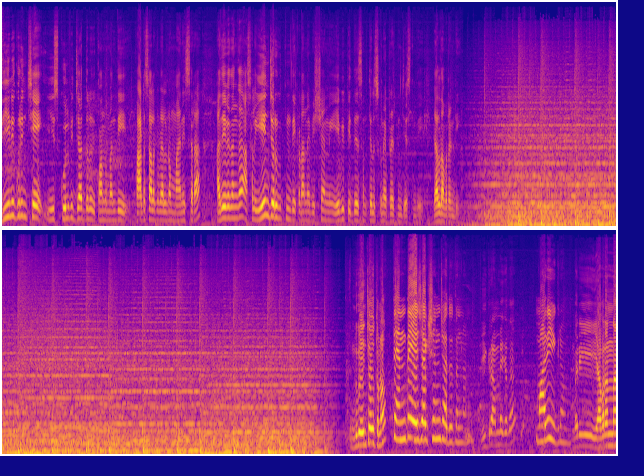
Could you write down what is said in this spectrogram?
దీని గురించే ఈ స్కూల్ విద్యార్థులు కొంతమంది పాఠశాలకు వెళ్ళడం మానేశారా? అదేవిధంగా అసలు ఏం జరుగుతుంది ఇక్కడ అనే విషయాన్ని ఏబీపీ దేశం తెలుసుకునే ప్రయత్నం చేస్తుంది వెళ్దాం రండి. నువ్వేం చదువుతున్నావు? టెన్త్ ఏ సెక్షన్ చదువుతున్నాను. ఈ గ్రామే కదా? మాది ఈ గ్రామం. మరి ఎవరన్నా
